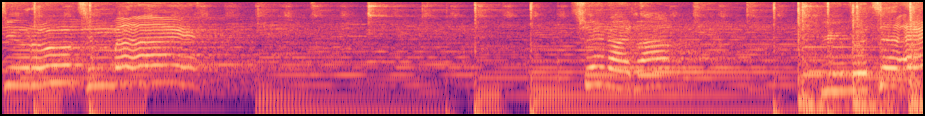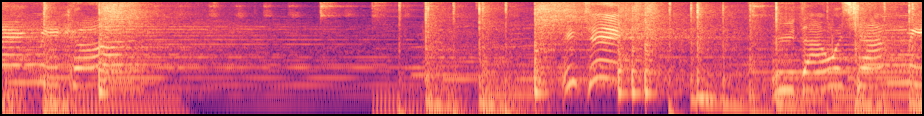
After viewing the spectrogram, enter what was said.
จะรู้ทำไม ช่วยหน่อยครับเมื่อเธอเองมีคนอีกทีแต่ว่าฉันมี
